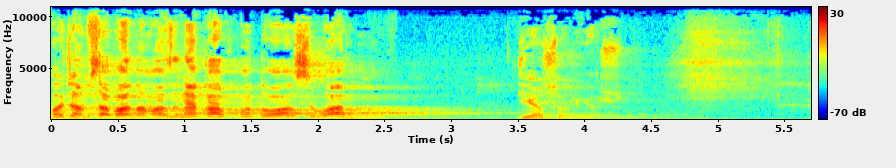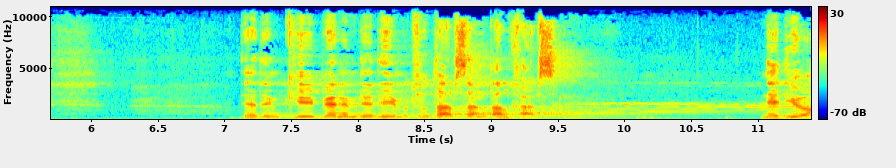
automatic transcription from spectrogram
Hocam sabah namazına kalkma duası var mı? diye soruyor. Dedim ki benim dediğimi tutarsan kalkarsın. Ne diyor?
